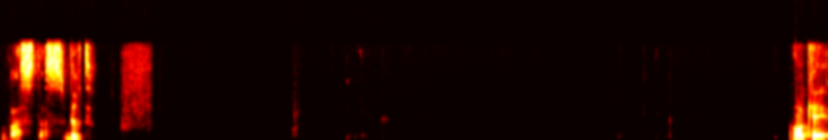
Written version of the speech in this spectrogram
was das wird. Okay.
